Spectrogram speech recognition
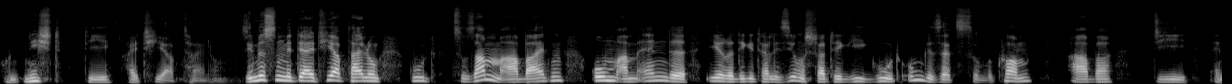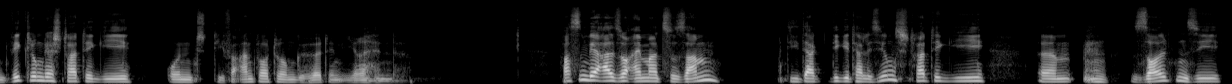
und nicht die IT-Abteilung. Sie müssen mit der IT-Abteilung gut zusammenarbeiten, um am Ende Ihre Digitalisierungsstrategie gut umgesetzt zu bekommen, aber die Entwicklung der Strategie und die Verantwortung gehört in Ihre Hände. Fassen wir also einmal zusammen. Die Digitalisierungsstrategie ähm, sollten Sie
